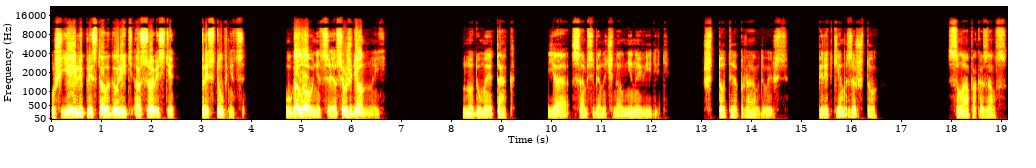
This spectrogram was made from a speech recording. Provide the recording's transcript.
Уж ей ли пристало говорить о совести преступницы, уголовницы, осужденной? Но, думая так, я сам себя начинал ненавидеть. Что ты оправдываешься? Перед кем и за что? Слаб оказался.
